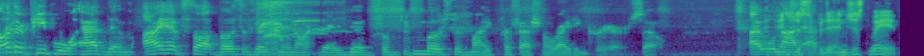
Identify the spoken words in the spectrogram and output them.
other people will add them. I have thought both of those men aren't very good for most of my professional writing career, so I will And not just add them. and just wait.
